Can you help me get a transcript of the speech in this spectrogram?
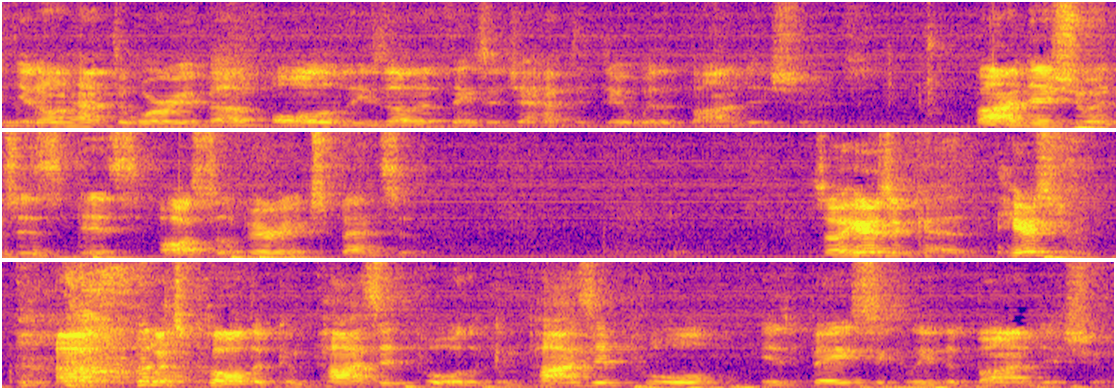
and you don't have to worry about all of these other things that you have to do with a bond issuance. Bond issuance is, is also very expensive. So here's a, here's uh, what's called a composite pool. The composite pool is basically the bond issuance.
